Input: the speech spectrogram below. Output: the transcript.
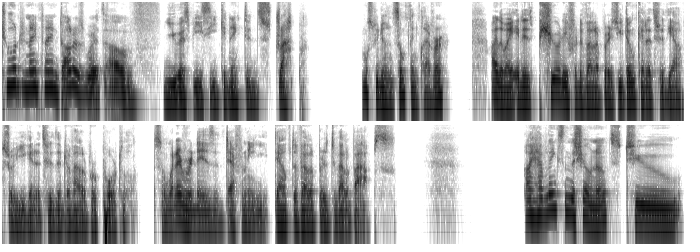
$299 worth of USB C connected strap. Must be doing something clever. Either way, it is purely for developers. You don't get it through the App Store, you get it through the developer portal. So, whatever it is, it definitely to help developers develop apps. I have links in the show notes to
